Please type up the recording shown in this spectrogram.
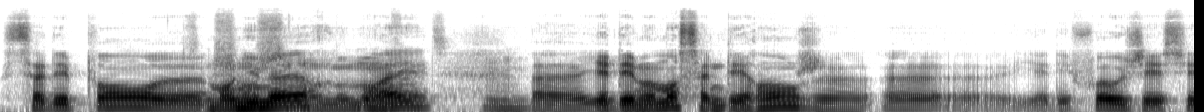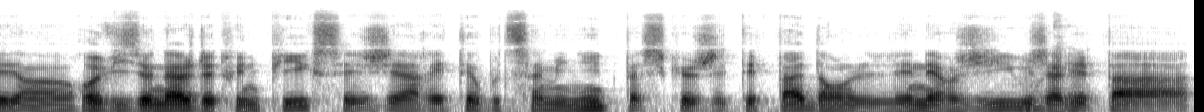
ça dépend euh, mon humeur. Il euh, y a des moments ça me dérange. Il euh, y a des fois où j'ai essayé un revisionnage de Twin Peaks et j'ai arrêté au bout de cinq minutes parce que j'étais pas dans l'énergie ou j'avais pas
